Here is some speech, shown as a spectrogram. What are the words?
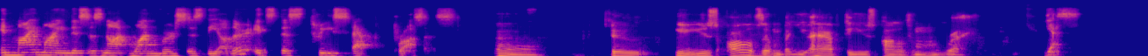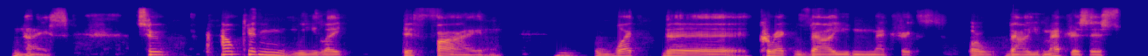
In my mind, this is not one versus the other, it's this three step process. Oh. So you use all of them, but you have to use all of them right. Yes. Nice. So how can we like define what the correct value metrics or value matrices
